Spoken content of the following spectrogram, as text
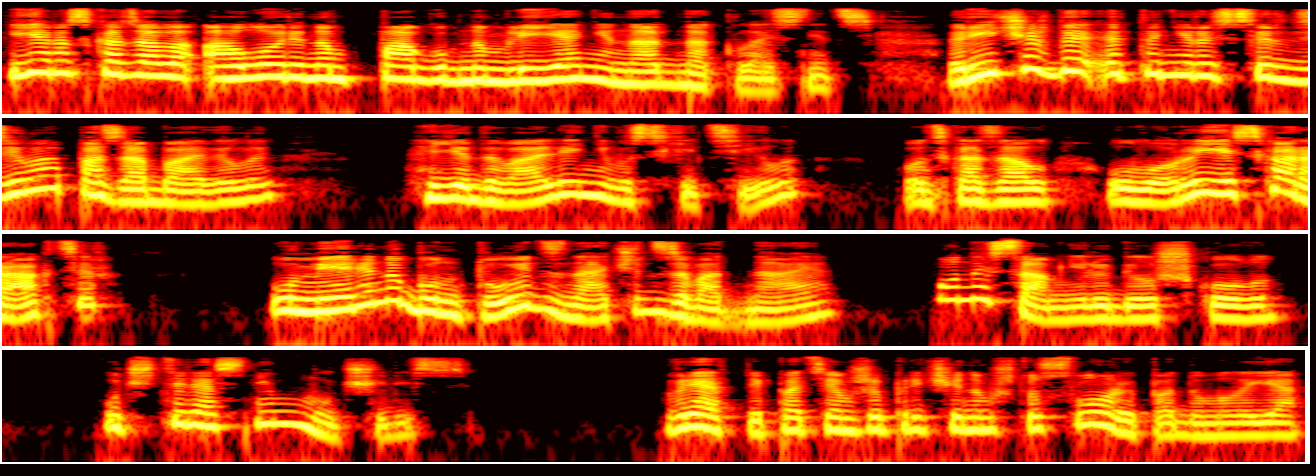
и я рассказала о Лорином пагубном влиянии на одноклассниц. Ричарда это не рассердило, а позабавило, едва ли не восхитило. Он сказал, у Лоры есть характер, Умеренно бунтует, значит, заводная. Он и сам не любил школу. Учителя с ним мучились. Вряд ли по тем же причинам, что с Лорой, подумала я,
